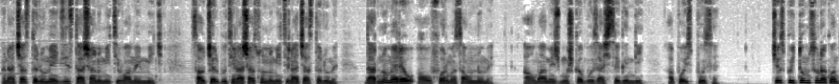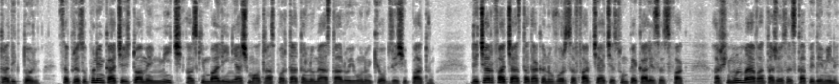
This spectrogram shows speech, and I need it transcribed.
În această lume există așa numiți oameni mici, sau cel puțin așa sunt numiți în această lume, dar nu mereu au o formă sau un nume. Aomame își mușcă buza și se gândi. Apoi spuse. Ce spui tu îmi sună contradictoriu. Să presupunem că acești oameni mici au schimbat linia și m-au transportat în lumea asta a lui 1Q84. De ce ar face asta dacă nu vor să fac ceea ce sunt pe cale să-ți fac? Ar fi mult mai avantajos să scape de mine.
